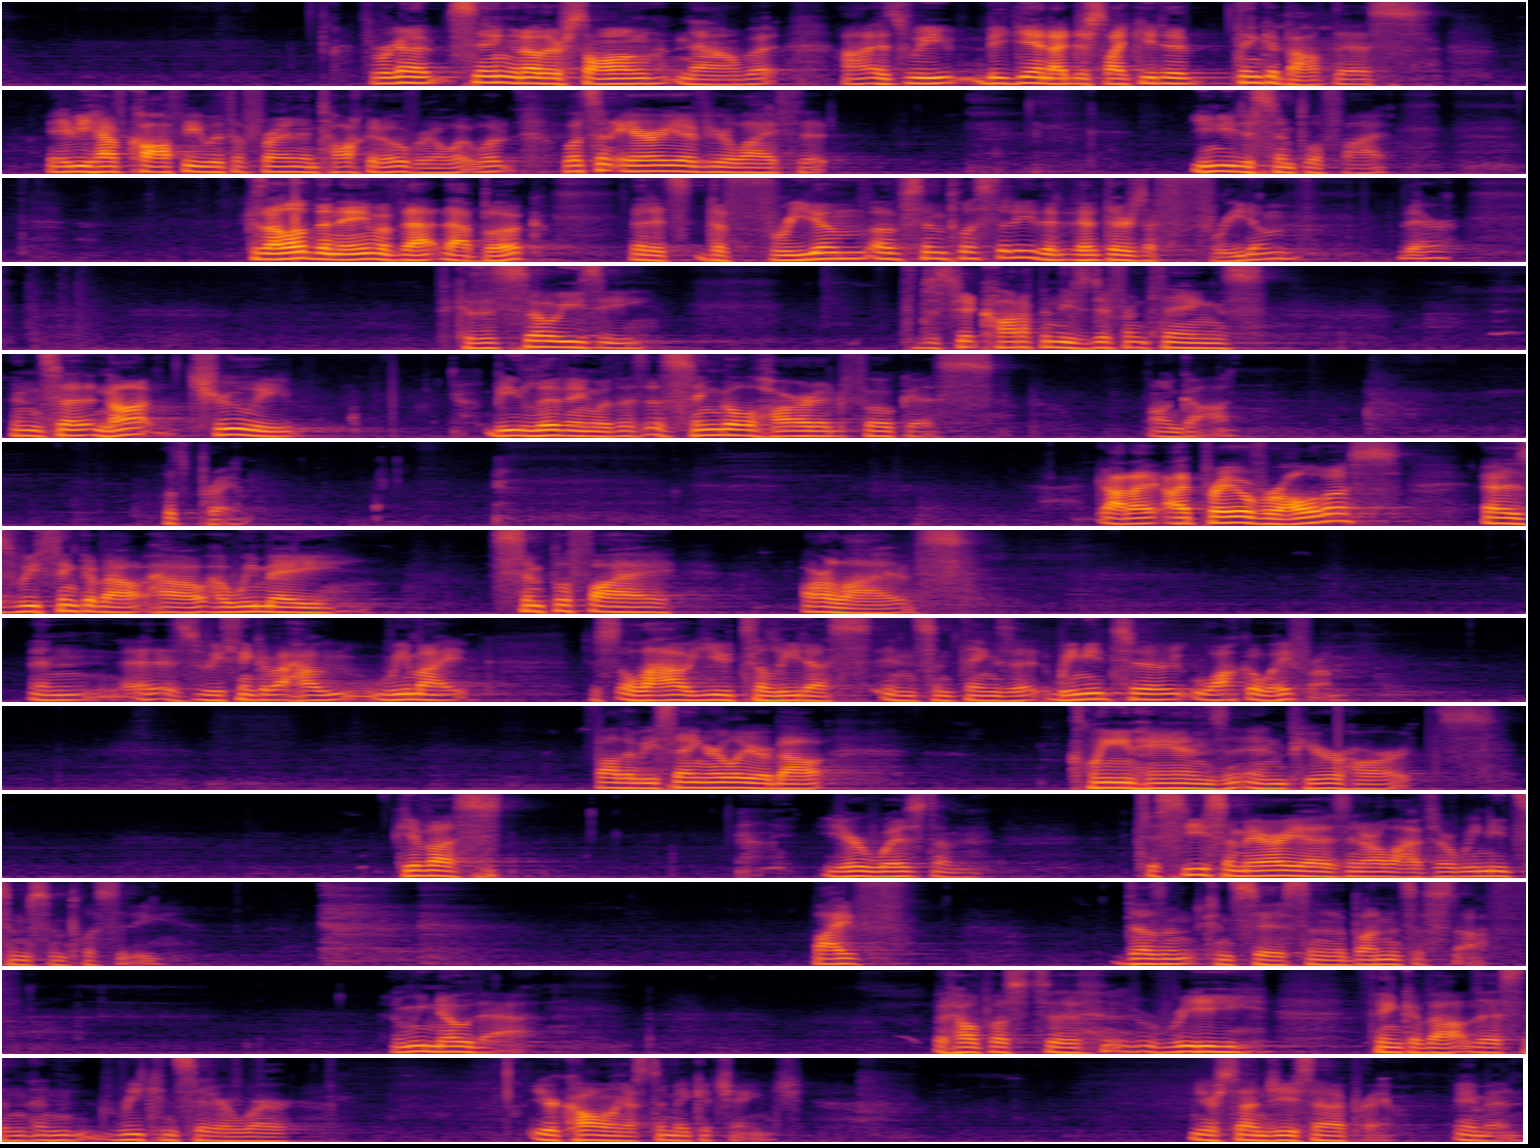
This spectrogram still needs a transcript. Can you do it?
So we're going to sing another song now, but uh, as we begin, I'd just like you to think about this. Maybe have coffee with a friend and talk it over. What, what, what's an area of your life that you need to simplify? Because I love the name of that, that book, that it's the freedom of simplicity, that, that there's a freedom there. Because it's so easy to just get caught up in these different things and to not truly be living with a, a single hearted focus on God. Let's pray. God, I, I pray over all of us as we think about how, how we may simplify our lives And as we think about how we might just allow you to lead us in some things that we need to walk away from. Father, we sang earlier about clean hands and pure hearts. Give us your wisdom to see some areas in our lives where we need some simplicity. Life doesn't consist in an abundance of stuff. And we know that. But help us to rethink about this and, and reconsider where you're calling us to make a change. Your son, Jesus, I pray. Amen.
